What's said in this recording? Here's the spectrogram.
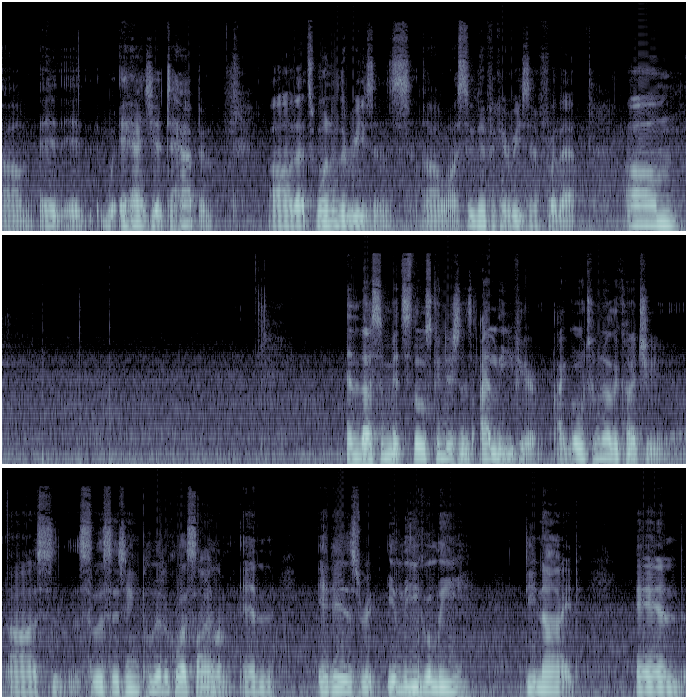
um, it, it, it has yet to happen. Uh, that's one of the reasons, uh, a significant reason for that. Um, and thus, amidst those conditions, I leave here. I go to another country, uh, soliciting political asylum, and it is re- illegally denied, and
